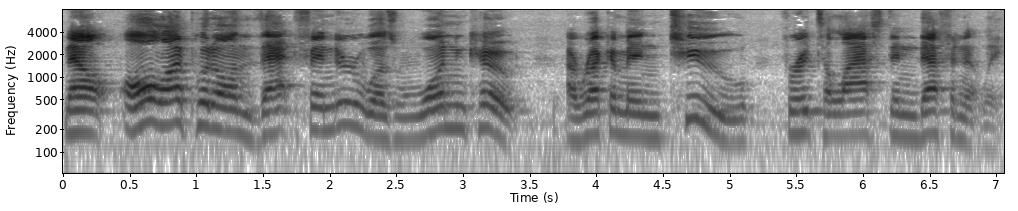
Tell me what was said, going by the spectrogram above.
Now, all I put on that fender was one coat. I recommend two for it to last indefinitely.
